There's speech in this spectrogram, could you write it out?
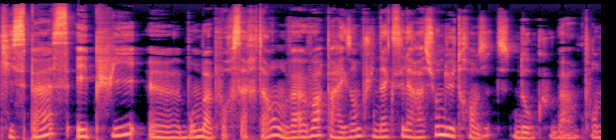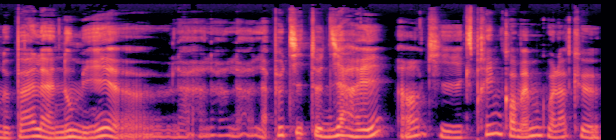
qui se passe. Et puis, euh, bon bah pour certains, on va avoir par exemple une accélération du transit. Donc, bah, pour ne pas la nommer, euh, la, petite diarrhée hein, qui exprime quand même voilà que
